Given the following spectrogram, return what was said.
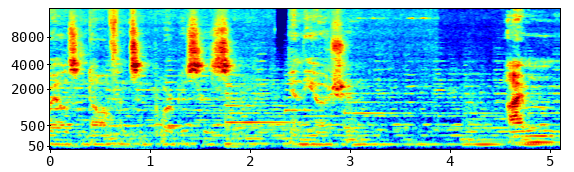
whales and dolphins and porpoises in the ocean. I'm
